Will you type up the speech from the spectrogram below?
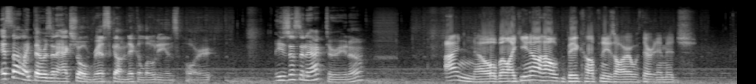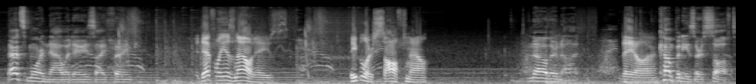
it's not like there was an actual risk on Nickelodeon's part. He's just an actor, you know. I know, but like you know how big companies are with their image. That's more nowadays, I think. It definitely is nowadays. People are soft now. No, they're not. They are. Companies are soft.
